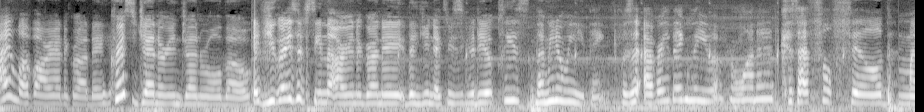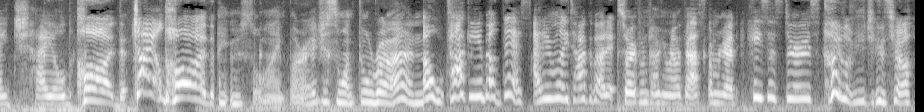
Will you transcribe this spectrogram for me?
I love Ariana Grande. Kris Jenner in general though. If you guys have seen the Ariana Grande Thank You Next music video, please let me know what you think. Was it everything that you ever wanted? Because that fulfilled my childhood. Childhood! I am so hyper. I just want to run. Oh, talking about this. I didn't really talk about it. Sorry if I'm talking really fast. Oh my god. Hey sisters. I love you, James Charles.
